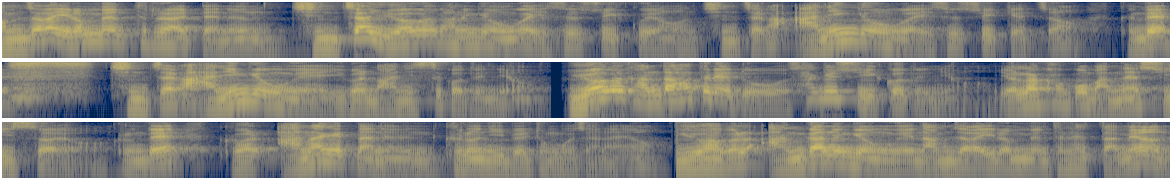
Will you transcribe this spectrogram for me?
남자가 이런 멘트를 할 때는 진짜 유학을 가는 경우가 있을 수 있고요. 진짜가 아닌 경우가 있을 수 있겠죠. 근데 진짜가 아닌 경우에 이걸 많이 쓰거든요. 유학을 간다 하더라도 사귈 수 있거든요. 연락하고 만날 수 있어요. 그런데 그걸 안 하겠다는 그런 이별 통보잖아요. 유학을 안 가는 경우에 남자가 이런 멘트를 했다면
